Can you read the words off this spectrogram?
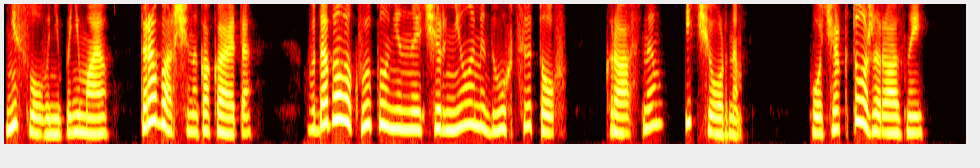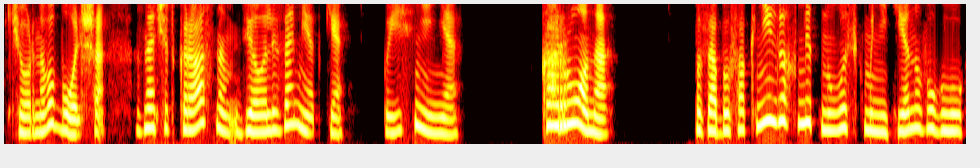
Ни слова не понимаю. Тарабарщина какая-то. Вдобавок выполненная чернилами двух цветов. Красным и черным. Почерк тоже разный. Черного больше. Значит, красным делали заметки. Пояснение. Корона! Позабыв о книгах, метнулась к манекену в углу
